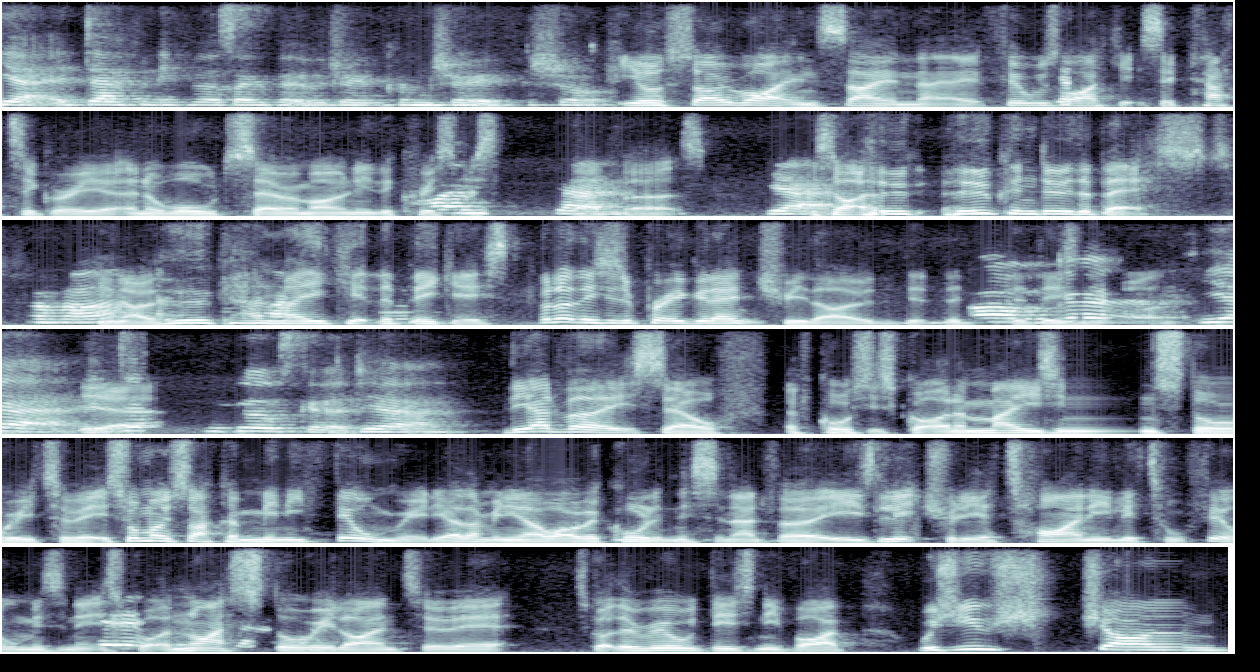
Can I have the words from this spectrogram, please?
yeah, it definitely feels like a bit of a dream come true for sure. You're so right in saying that. It feels like it's a category at an award ceremony, the Christmas 100%. adverts. Yeah. It's like who who can do the best? Uh-huh. You know, who can make it the biggest? But look, this is a pretty good entry though. The, the, Oh, the Disney good. one. Yeah, it definitely feels good. Yeah. The advert itself, of course, it's got an amazing story to it. It's almost like a mini film, really. I don't really know why we're calling this an advert. It's literally a tiny little film, isn't it? It's got a nice storyline to it. It's got the real Disney vibe. Was you shown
